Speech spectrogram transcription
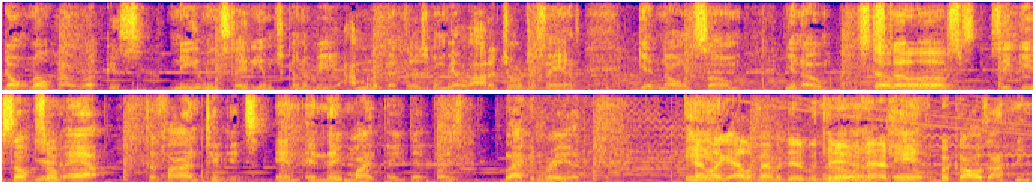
Don't know how ruckus Neyland Stadium's going to be. I'm going to bet there's going to be a lot of Georgia fans getting on some, you know, StubHub. SeatGeek, some some app to find tickets, and and they might paint that place black and red. Kind of like Alabama did with, uh, with Nashville. and because I think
